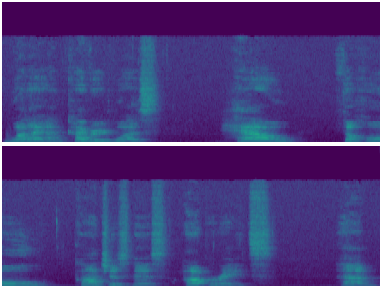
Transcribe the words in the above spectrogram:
what I uncovered was how the whole consciousness operates um,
